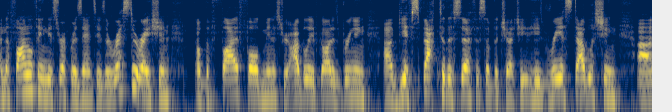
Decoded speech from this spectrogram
And the final thing this represents is a restoration of the fivefold ministry. I believe God is bringing uh, gifts back to the surface of the church. He, he's re-establishing uh,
